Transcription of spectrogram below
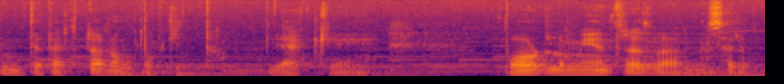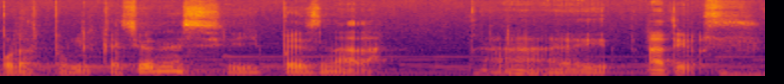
interactuar un poquito, ya que por lo mientras van a ser puras publicaciones y pues nada, adiós.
